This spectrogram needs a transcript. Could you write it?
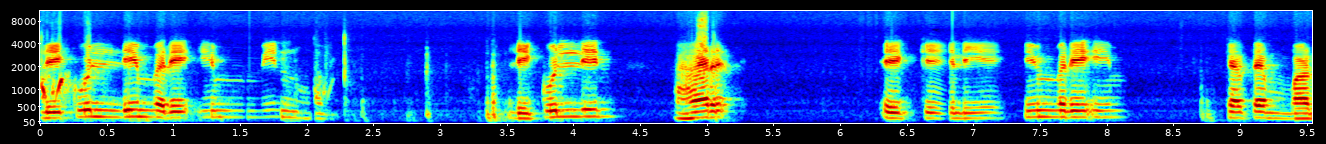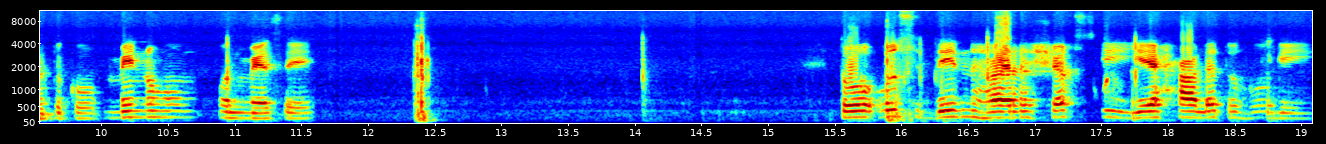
لِكُلِّ امْرِئٍ مِّنْهُمْ لِكُلِّ ہر ایک کے لیے امرئم کہتے ہیں، مرد کو منہم، ان میں سے تو اس دن ہر شخص کی یہ حالت ہوگی۔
